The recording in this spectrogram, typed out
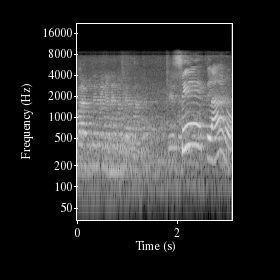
para poner mañana. Sí, claro.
